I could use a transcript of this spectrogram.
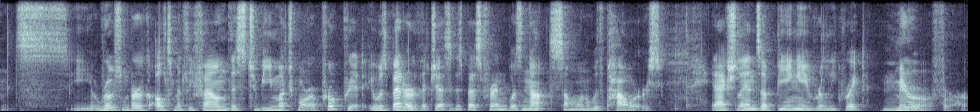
Let's see. Rosenberg ultimately found this to be much more appropriate. It was better that Jessica's best friend was not someone with powers. It actually ends up being a really great mirror for her.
